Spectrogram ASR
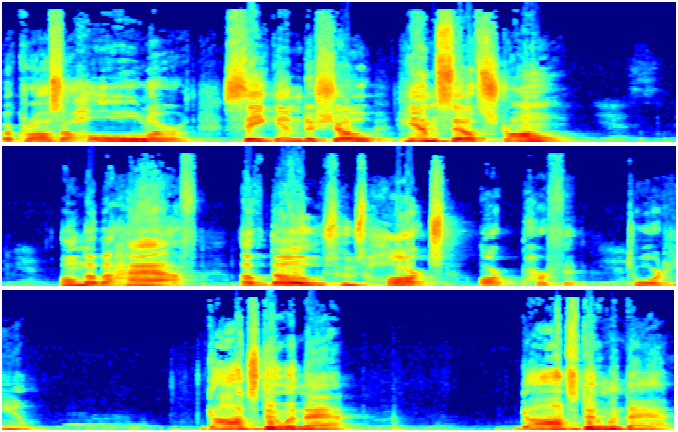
across a whole earth, seeking to show Himself strong yes. on the behalf of those whose hearts are perfect yes. toward Him. God's doing that. God's doing that.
